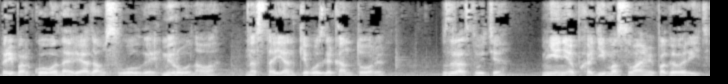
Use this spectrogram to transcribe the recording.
припаркованной рядом с «Волгой» Миронова, на стоянке возле конторы. «Здравствуйте. Мне необходимо с вами поговорить».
